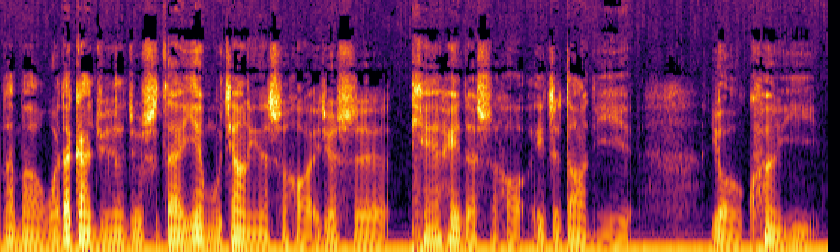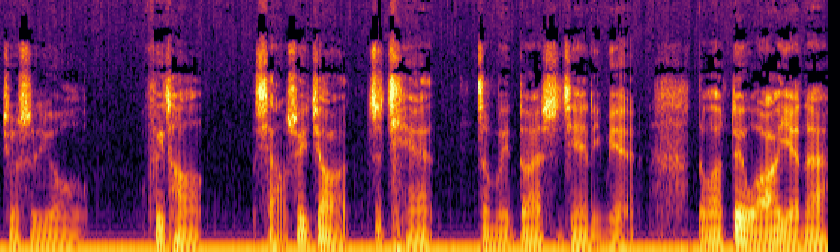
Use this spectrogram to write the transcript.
那么我的感觉呢，就是在夜幕降临的时候，也就是天黑的时候，一直到你有困意，就是有非常。想睡觉之前这么一段时间里面，那么对我而言呢，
